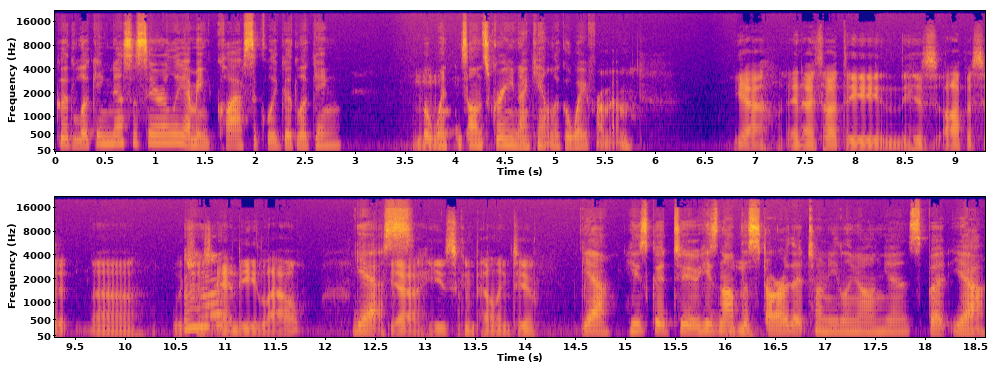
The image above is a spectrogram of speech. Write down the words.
good looking necessarily. I mean, classically good looking. But when he's on screen, I can't look away from him. Yeah, and I thought the his opposite, uh, which is Mm-hmm. Andy Lau. Yes. Yeah, he's compelling too. Yeah, he's good too. He's not the star that Tony Leung is, but yeah.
